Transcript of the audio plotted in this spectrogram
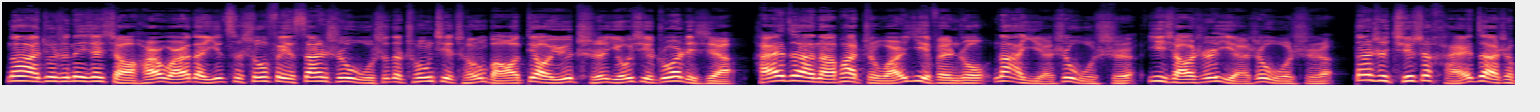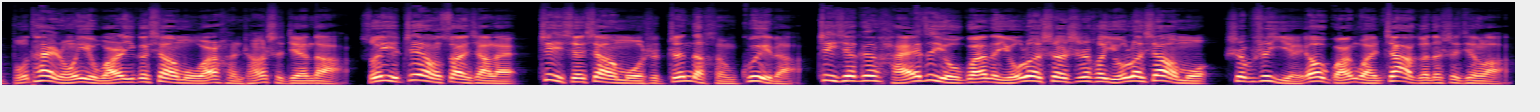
那就是那些小孩玩的一次收费三十五十的充气城堡、钓鱼池、游戏桌这些，孩子哪怕只玩一分钟，那也是五十，一小时也是五十。但是其实孩子是不太容易玩一个项目玩很长时间的，所以这样算下来，这些项目是真的很贵的。这些跟孩子有关的游乐设施和游乐项目，是不是也要管管价格的事情了？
